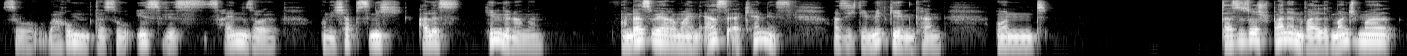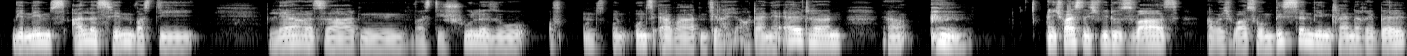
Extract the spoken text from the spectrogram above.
so warum das so ist, wie es sein soll. Und ich habe es nicht alles hingenommen. Und das wäre meine erste Erkenntnis, was ich dir mitgeben kann. Und das ist so spannend, weil manchmal wir nehmen es alles hin, was die Lehrer sagen, was die Schule so auf uns, uns erwarten, vielleicht auch deine Eltern, ja. Ich weiß nicht, wie du es warst, aber ich war so ein bisschen wie ein kleiner Rebell,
